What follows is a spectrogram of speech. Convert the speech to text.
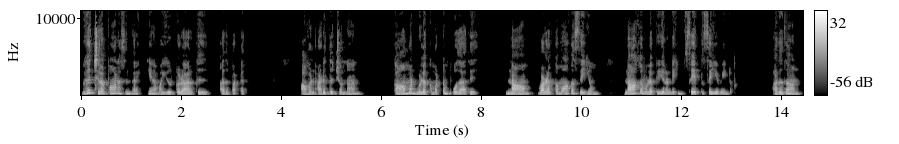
மிகச் சிறப்பான சிந்தனை என மயூர் கிழாருக்கு அது பட்டது. அவன் அடுத்து சொன்னான் காமன் விளக்கு மட்டும் போதாது. நாம் வழக்கமாக செய்யும் நாக விளக்கு இரண்டையும் சேர்த்து செய்ய வேண்டும். அதுதான்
